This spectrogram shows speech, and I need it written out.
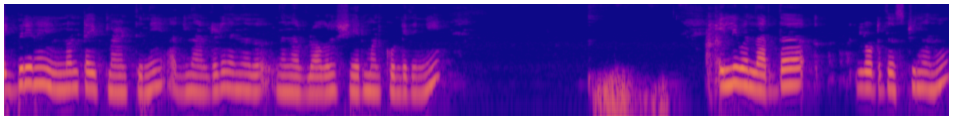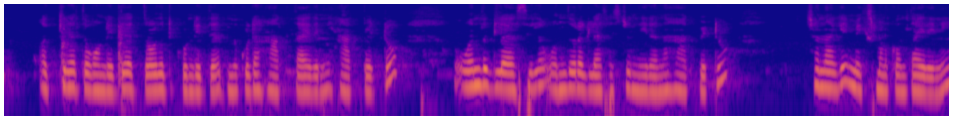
ಎಗ್ ಬಿರಿಯಾನಿ ಇನ್ನೊಂದು ಟೈಪ್ ಮಾಡ್ತೀನಿ. ಅದನ್ನ ಆಲ್ರೆಡಿ ನಾನು ನನ್ನ ವ್ಲಾಗಲ್ಲಿ ಶೇರ್ ಮಾಡ್ಕೊಂಡಿದ್ದೀನಿ. ಇಲ್ಲಿ ಒಂದು ಅರ್ಧ ಲೋಟದಷ್ಟು ನಾನು ಅಕ್ಕಿನ ತೊಗೊಂಡಿದ್ದೆ ಅದು ತೊಳೆದಿಟ್ಕೊಂಡಿದ್ದೆ ಅದನ್ನು ಕೂಡ ಹಾಕ್ತಾ ಇದ್ದೀನಿ, ಹಾಕಿಬಿಟ್ಟು ಒಂದು ಗ್ಲಾಸ್ ಇಲ್ಲ ಒಂದೂವರೆ ಗ್ಲಾಸಷ್ಟು ನೀರನ್ನು ಹಾಕಿಬಿಟ್ಟು ಚೆನ್ನಾಗಿ ಮಿಕ್ಸ್ ಮಾಡ್ಕೊತಾ ಇದ್ದೀನಿ.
